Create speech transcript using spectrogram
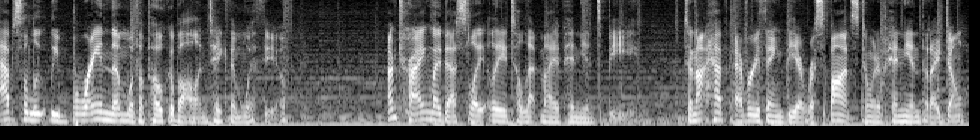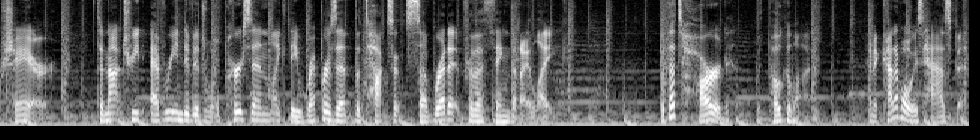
absolutely brain them with a Pokeball and take them with you. I'm trying my best lately to let my opinions be, to not have everything be a response to an opinion that I don't share, to not treat every individual person like they represent the toxic subreddit for the thing that I like. But that's hard with Pokemon, and it kind of always has been.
